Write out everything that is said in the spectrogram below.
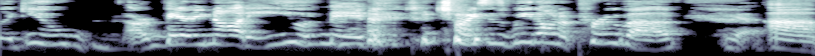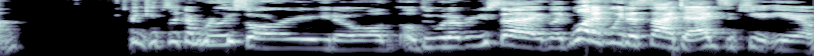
like, "You Mhm. are very naughty. You have made choices we don't approve of." Yeah. Um, and Kyp's like, I'm really sorry, you know, I'll, I'll do whatever you say. I'm like, what if we decide to execute you?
